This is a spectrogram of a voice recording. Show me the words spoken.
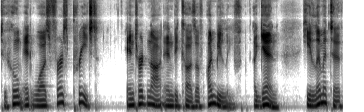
to whom it was first preached, entered not, and because of unbelief. Again, he limiteth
